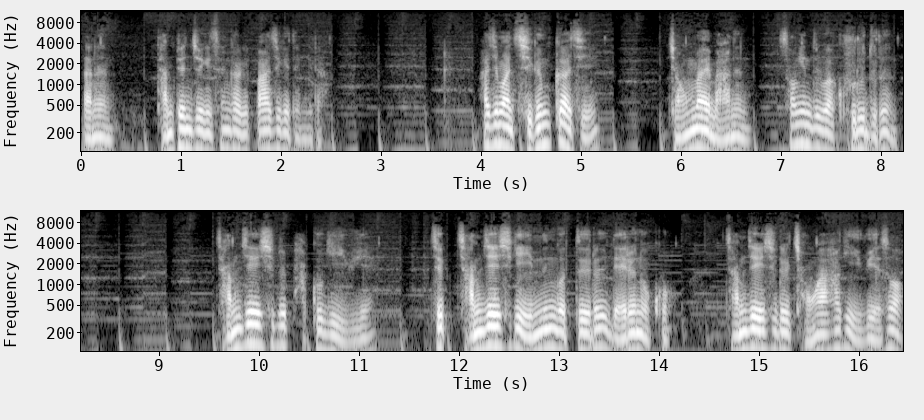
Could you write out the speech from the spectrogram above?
라는 단편적인 생각에 빠지게 됩니다. 하지만 지금까지 정말 많은 성인들과 구루들은 잠재의식을 바꾸기 위해 즉 잠재의식에 있는 것들을 내려놓고 잠재의식을 정화하기 위해서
